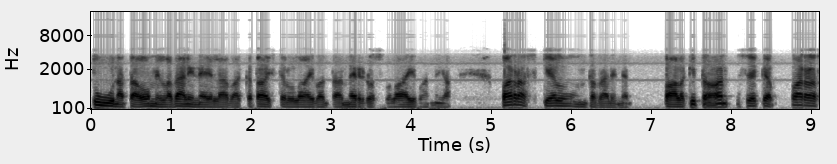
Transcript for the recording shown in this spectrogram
tuunata omilla välineillä, vaikka taistelulaivan tai merirosvolaivan. Ja paras kelluntaväline palkitaan sekä paras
